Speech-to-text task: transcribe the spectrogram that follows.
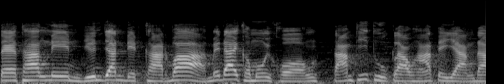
แต่ทางเนนยืนยันเด็ดขาดว่าไม่ได้ขโมยของตามที่ถูกกล่าวหาแต่อย่างใด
